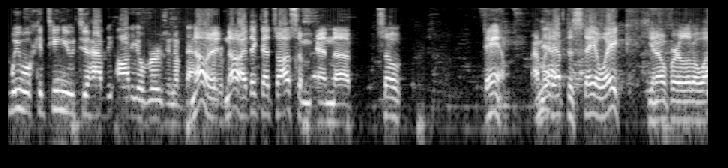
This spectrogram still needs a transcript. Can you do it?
we will continue to have the audio version of that. No, for it- everybody. no, I think that's awesome. And uh, so, damn, I might Yeah. have to stay awake, you know, for a little while.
